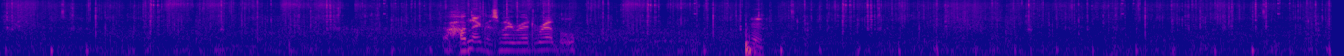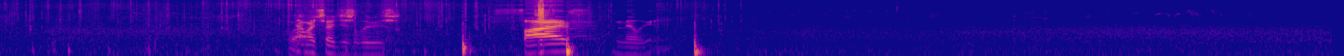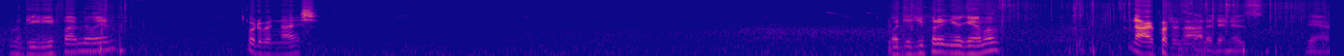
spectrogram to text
Oh, and there goes my red rebel. Hmm. How Well, much did I just lose? Five million. Well, do you need five million? Would have been nice. What did you put it in your gamma? No, I put it he's on. got it in his... Yeah.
